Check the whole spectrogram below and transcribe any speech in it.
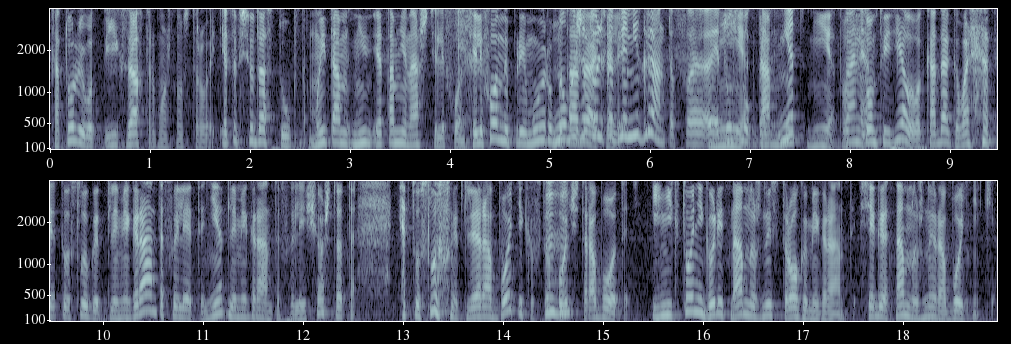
которые вот их завтра можно устроить. Это все доступно. Мы там не, это там не наш телефон. Телефон напрямую работодателей. Но вы же только для мигрантов э, эту нет, услугу. Там нет, нет. Вот в том-то и дело. Вот когда говорят, это услуга для мигрантов или это не для мигрантов или еще что-то, это услуга для работников, кто угу. хочет работать. И никто не говорит, нам нужны строго мигранты. Все говорят, нам нужны работники.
